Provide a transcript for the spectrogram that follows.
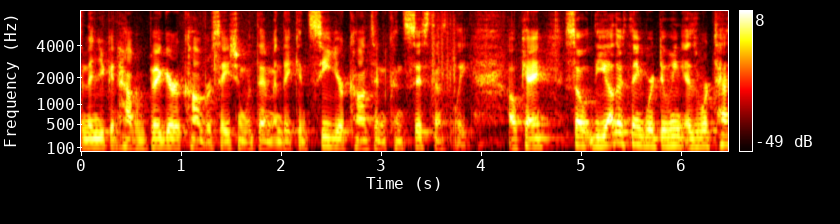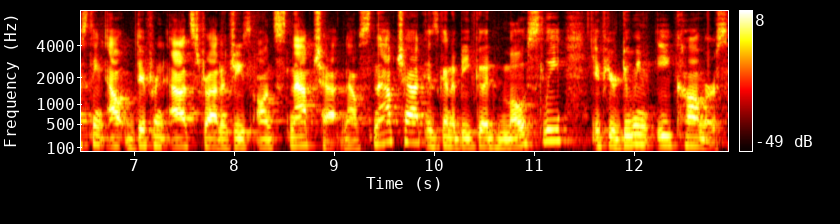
and then you can have a bigger conversation with them and they can see your content consistently, okay? So the other thing we're doing is we're testing out different ad strategies on Snapchat. Now Snapchat is gonna be good mostly if you're doing doing e-commerce.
